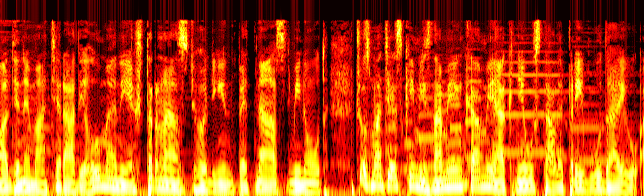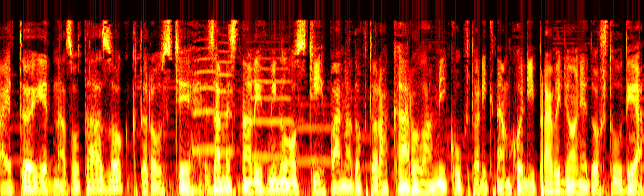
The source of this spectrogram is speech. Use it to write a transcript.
Naladené máte rádio Lumen, je 14 hodín 15 minút. Čo s materskými znamienkami, ak neustále pribúdajú? Aj to je jedna z otázok, ktorou ste zamestnali v minulosti pána doktora Karola Miku, ktorý k nám chodí pravidelne do štúdia.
